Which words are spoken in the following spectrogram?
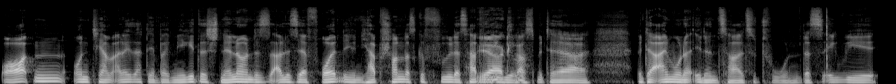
Orten und die haben alle gesagt, ja, bei mir geht es schneller und das ist alles sehr freundlich und ich habe schon das Gefühl, das hat Ja, irgendwie klar. was mit der mit der Einwohnerinnenzahl zu tun. Das irgendwie,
